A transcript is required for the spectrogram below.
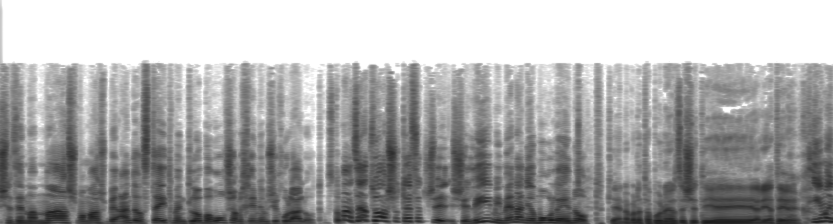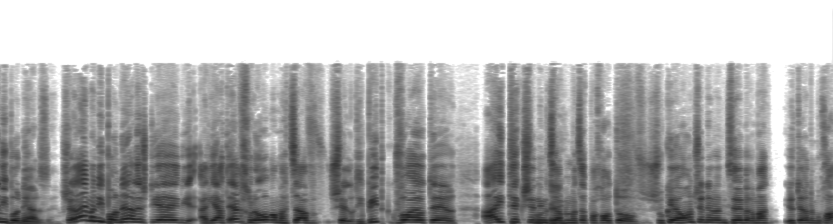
שזה ממש ממש ב understatement לא ברור שהמחירים ימשיכו לעלות. זאת אומרת, זו התשואה השוטפת ש- שלי, ממנה אני אמור ליהנות. כן, אבל אתה בונה על זה שתהיה עליית ערך. אם אני בונה על זה. השאלה אם אני בונה על זה שתהיה עליית ערך לאור המצב של ריבית גבוהה יותר, הייטק שנמצא אוקיי. במצב פחות טוב, שוקי ההון שנמצאים ברמה יותר נמוכה.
